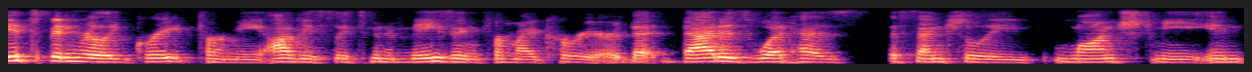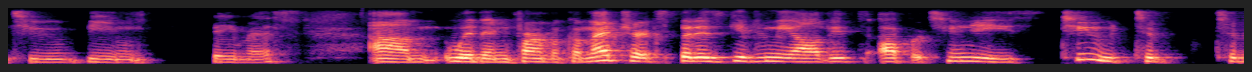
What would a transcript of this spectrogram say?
it's been really great for me. Obviously, it's been amazing for my career. That that is what has essentially launched me into being famous um, within pharmacometrics, but has given me all these opportunities too to to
